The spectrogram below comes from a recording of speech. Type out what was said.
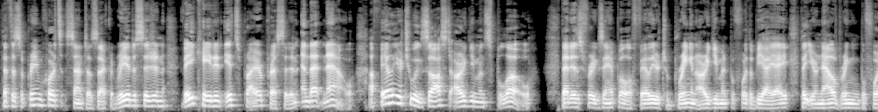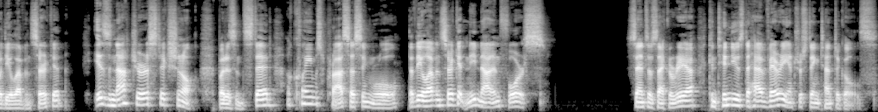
that the Supreme Court's Santos Zacaria decision vacated its prior precedent and that now, a failure to exhaust arguments below, that is, for example, a failure to bring an argument before the BIA that you're now bringing before the 11th Circuit, is not jurisdictional, but is instead a claims processing rule that the 11th Circuit need not enforce. Santos Zacaria continues to have very interesting tentacles.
